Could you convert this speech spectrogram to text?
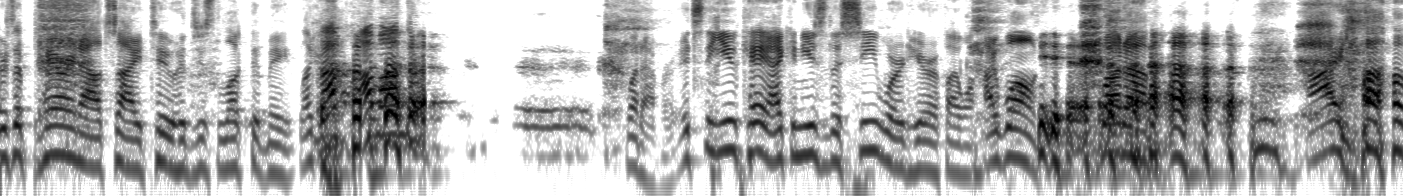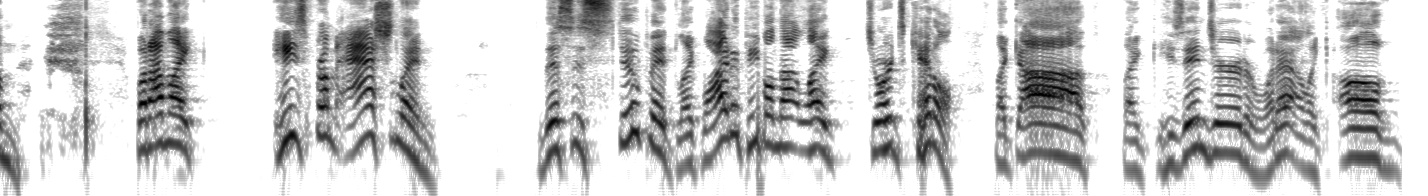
there's a parent outside too who just looked at me like I'm, I'm on the whatever. It's the UK. I can use the c word here if I want. I won't. Yeah. But um, I um, but I'm like, he's from Ashland. This is stupid. Like, why do people not like George Kittle? Like, ah, like he's injured or whatever. Like, oh,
